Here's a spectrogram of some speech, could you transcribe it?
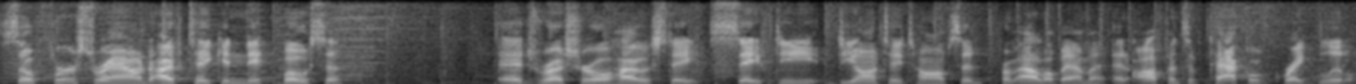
So first round, I've taken Nick Bosa, edge rusher Ohio State, safety Deionte Thompson from Alabama, and offensive tackle Greg Little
